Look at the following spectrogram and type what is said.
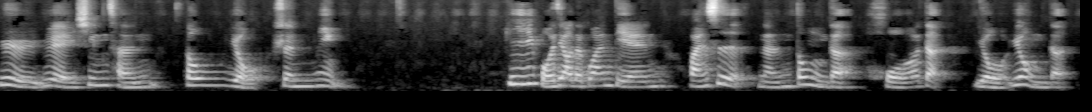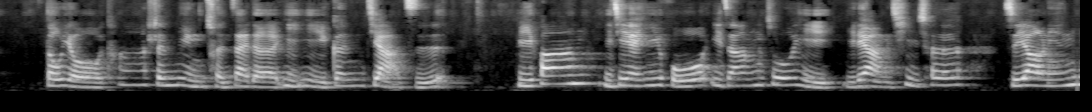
日月星辰都有生命。依佛教的观点，凡是能动的、活的、有用的，都有它生命存在的意义跟价值。比方一件衣服、一张桌椅、一辆汽车，只要您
